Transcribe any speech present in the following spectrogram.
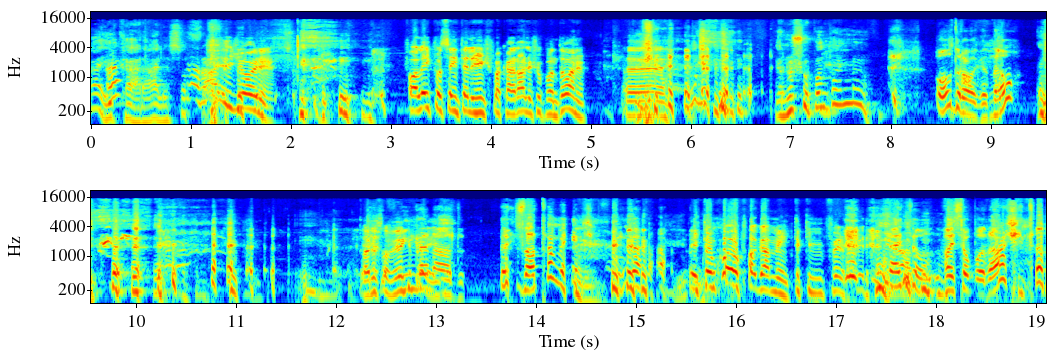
Aí, é? caralho, só Caralho, Johnny. Falei que você é inteligente pra caralho, chupa Antônio? É... Eu não chupo Antônio, não. Ou droga, não? Antônio só veio aqui Enganado. Exatamente. então qual é o pagamento que me ofereceu? É, então, vai ser o Bonatti, então?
